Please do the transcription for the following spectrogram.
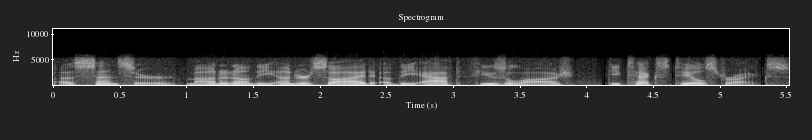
A sensor mounted on the underside of the aft fuselage detects tail strikes.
